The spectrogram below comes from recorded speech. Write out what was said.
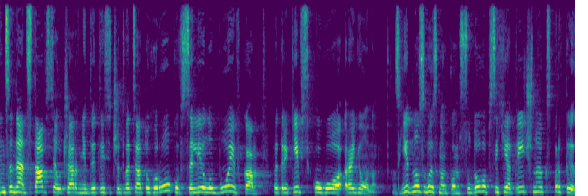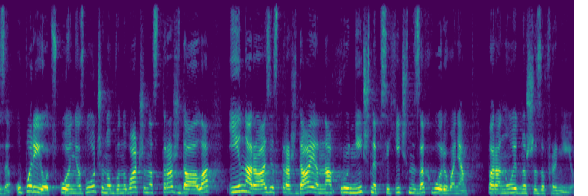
Інцидент стався у червні 2020 року в селі Лобоївка Петриківського району. Згідно з висновком судово-психіатричної експертизи, у період скоєння злочину обвинувачена страждала і наразі страждає на хронічне психічне захворювання параноїдну шизофренію.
